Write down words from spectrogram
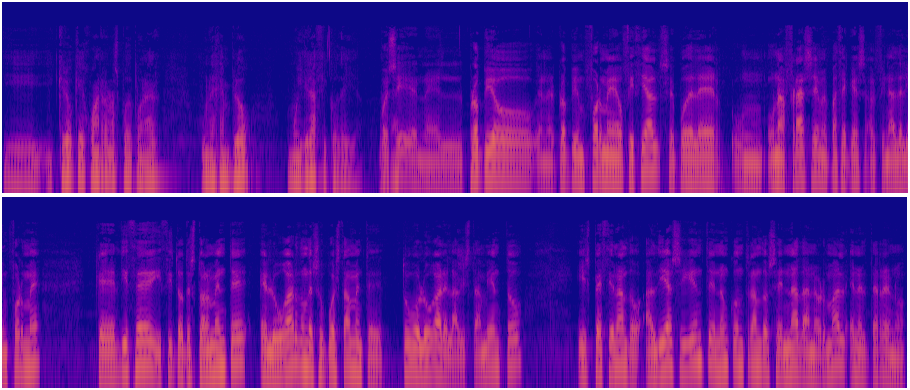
Y, creo que Juanra nos puede poner un ejemplo muy gráfico de ello. Pues sí, en el propio en el propio informe oficial se puede leer un- una frase, me parece que es al final del informe, que dice, y cito textualmente, el lugar donde supuestamente tuvo lugar el avistamiento, inspeccionando al día siguiente no encontrándose nada normal en el terreno.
